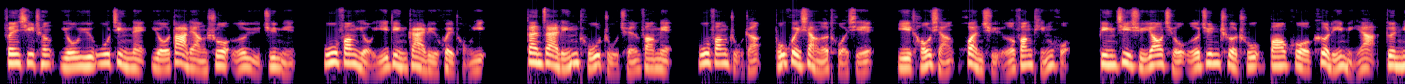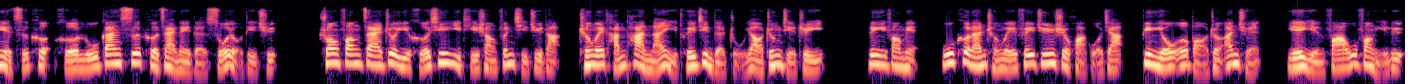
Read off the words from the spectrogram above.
分析称，由于乌境内有大量说俄语居民，乌方有一定概率会同意。但在领土主权方面，乌方主张不会向俄妥协，以投降换取俄方停火，并继续要求俄军撤出包括克里米亚、顿涅茨克和卢甘斯克在内的所有地区。双方在这一核心议题上分歧巨大，成为谈判难以推进的主要症结之一。另一方面，乌克兰成为非军事化国家，并由俄保证安全，也引发乌方疑虑。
